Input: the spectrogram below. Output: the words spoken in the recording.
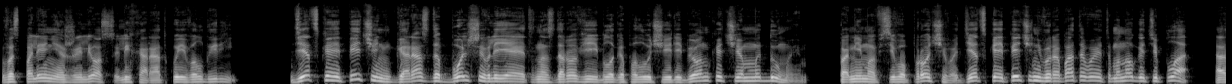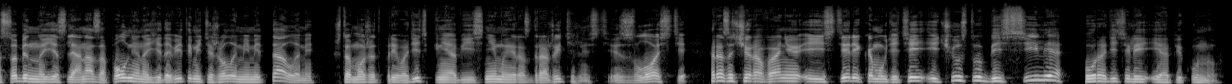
воспаление желез, лихорадку и волдыри. Детская печень гораздо больше влияет на здоровье и благополучие ребенка, чем мы думаем. Помимо всего прочего, детская печень вырабатывает много тепла, особенно если она заполнена ядовитыми тяжелыми металлами, что может приводить к необъяснимой раздражительности, злости, разочарованию и истерикам у детей и чувству бессилия у родителей и опекунов.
